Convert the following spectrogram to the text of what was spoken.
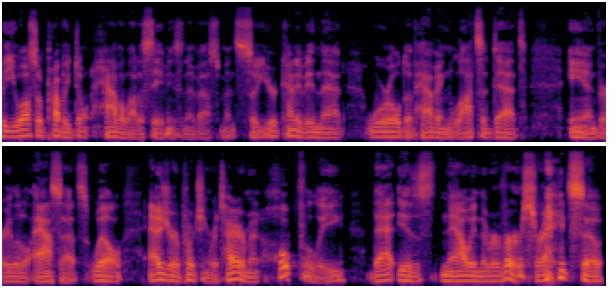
but you also probably don't have a lot of savings and investments. So you're kind of in that world of having lots of debt and very little assets. Well, as you're approaching retirement, hopefully that is now in the reverse, right? So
